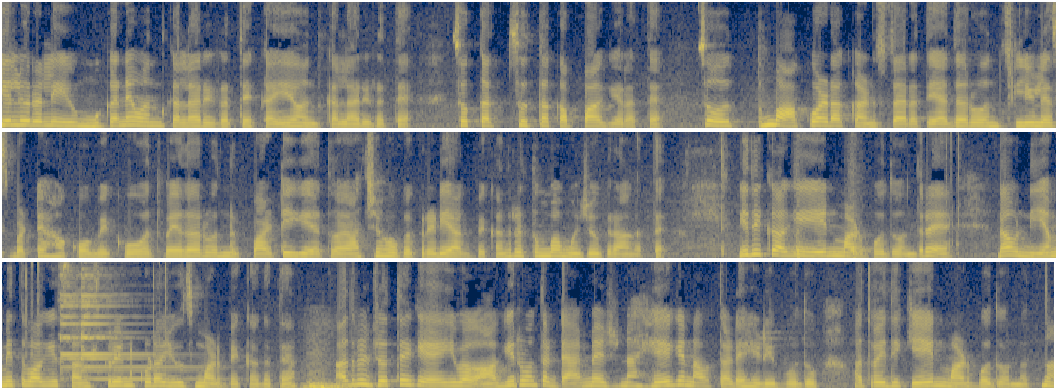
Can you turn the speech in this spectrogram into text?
ಕೆಲವರಲ್ಲಿ ಮುಖನೇ ಒಂದು ಕಲರ್ ಇರುತ್ತೆ, ಕೈಯೇ ಒಂದು ಕಲರ್ ಇರುತ್ತೆ. ಸೊ ಕತ್ ಸುತ್ತ ಕಪ್ಪಾಗಿರುತ್ತೆ. ಸೊ ತುಂಬ ಆಕ್ವರ್ಡಾಗಿ ಕಾಣಿಸ್ತಾ ಇರುತ್ತೆ. ಯಾವ್ದಾದ್ರು ಒಂದು ಸ್ಲೀವ್ಲೆಸ್ ಬಟ್ಟೆ ಹಾಕೋಬೇಕು ಅಥವಾ ಯಾವ್ದಾದ್ರು ಒಂದು ಪಾರ್ಟಿಗೆ ಅಥವಾ ಆಚೆ ಹೋಗೋಕೆ ರೆಡಿ ಆಗಬೇಕಂದ್ರೆ ತುಂಬ ಮುಜುಗರ ಆಗುತ್ತೆ ಇದಕ್ಕಾಗಿ ಏನು ಮಾಡ್ಬೋದು ಅಂದರೆ, ನಾವು ನಿಯಮಿತವಾಗಿ ಸನ್ಸ್ಕ್ರೀನ್ ಕೂಡ ಯೂಸ್ ಮಾಡಬೇಕಾಗತ್ತೆ. ಅದ್ರ ಜೊತೆಗೆ ಇವಾಗ ಆಗಿರುವಂಥ ಡ್ಯಾಮೇಜ್ನ ಹೇಗೆ ನಾವು ತಡೆ ಹಿಡಿಬೋದು ಅಥವಾ ಇದಕ್ಕೆ ಏನು ಮಾಡ್ಬೋದು ಅನ್ನೋದನ್ನ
